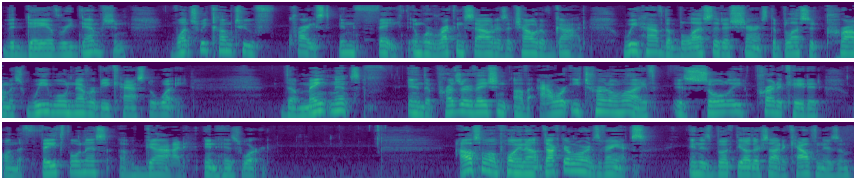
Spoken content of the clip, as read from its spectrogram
The day of redemption. Once we come to Christ in faith and we're reconciled as a child of God, we have the blessed assurance, the blessed promise we will never be cast away. The maintenance and the preservation of our eternal life is solely predicated on the faithfulness of God in His Word. I also want to point out Dr. Laurence Vance, in his book The Other Side of Calvinism,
